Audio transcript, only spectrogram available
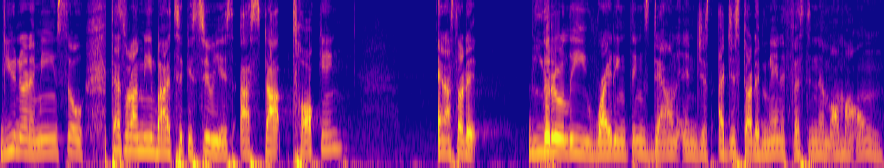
you know what i mean so that's what i mean by i took it serious i stopped talking and i started literally writing things down and just I just started manifesting them on my own.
